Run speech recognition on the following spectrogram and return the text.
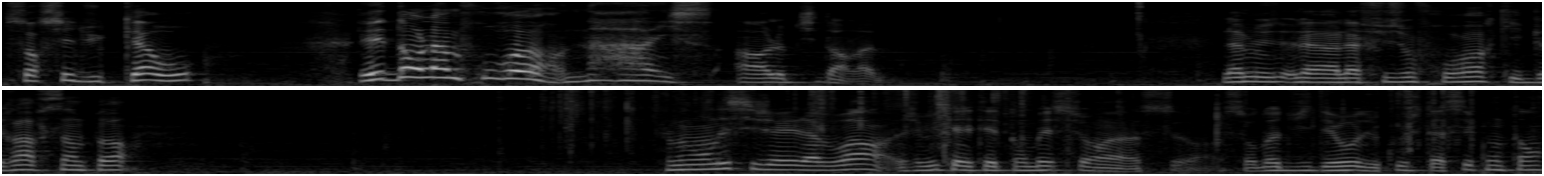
Sorcier du chaos. Et dans l'âme fourreur, nice Ah, le petit dans l'âme. La, fusion Fourreur qui est grave sympa. Je me demandais si j'allais la voir. J'ai vu qu'elle était tombée sur, euh, sur, d'autres vidéos. Du coup, j'étais assez content.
